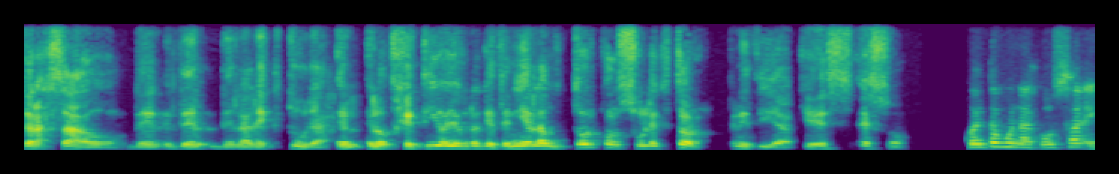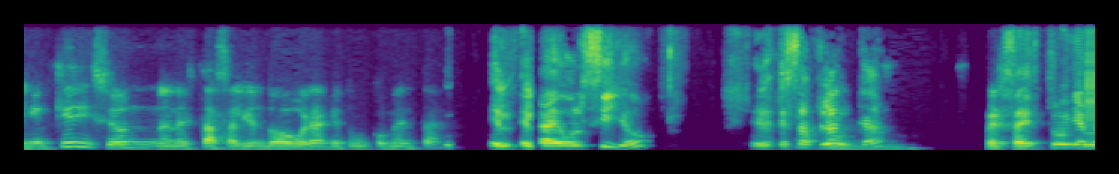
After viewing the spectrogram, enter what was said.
trazado de, de, de la lectura. El, el, objetivo yo creo que tenía el autor con su lector, definitiva, que es eso, Cuéntame una cosa, ¿en qué edición está saliendo ahora que tú comentas? El, la de bolsillo, e, esas blancas, mm, se destruyen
